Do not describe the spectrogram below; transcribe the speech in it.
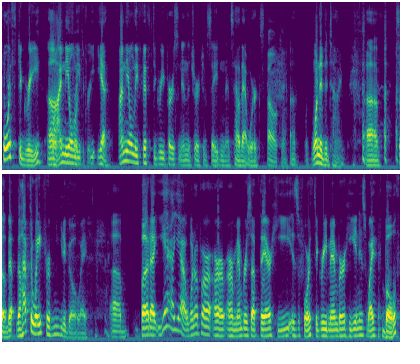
fourth degree. Uh, Fourth- I'm the only. degree. Yeah, I'm the only fifth degree person in the Church of Satan. That's how that works. Oh, okay. uh, one at a time. Uh, so they'll, they'll have to wait for me to go away. Uh, but uh, yeah, yeah, one of our, our, our members up there, he is a fourth degree member. He and his wife both,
